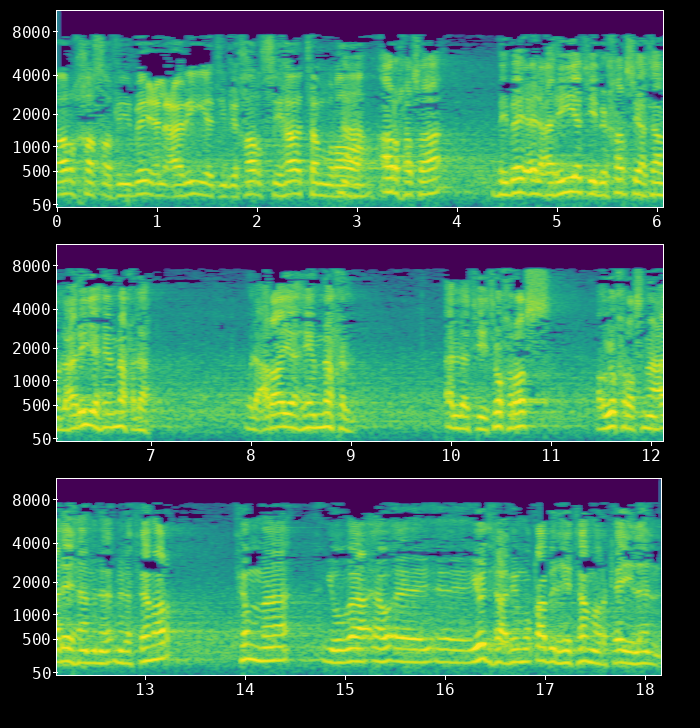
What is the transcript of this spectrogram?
أرخص في بيع العرية بخرصها تمرا. نعم أرخص ببيع العرية بخرصها تمر العرية هي النخلة والعراية هي النخل التي تخرص أو يخرص ما عليها من من الثمر ثم يباع يدفع في مقابله تمر كيلا.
